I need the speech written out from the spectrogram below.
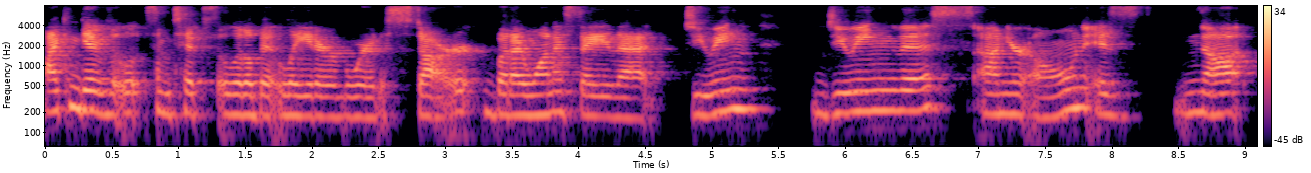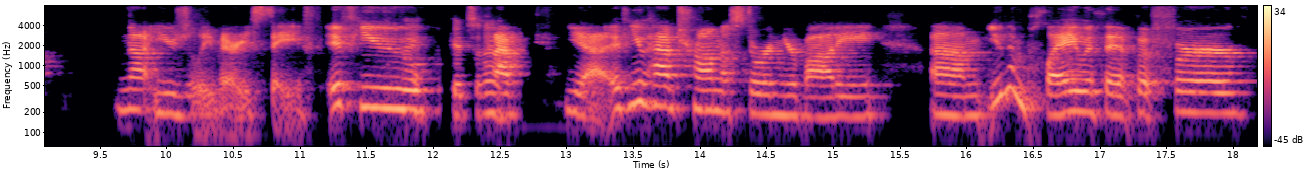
I can give some tips a little bit later of where to start, but I want to say that doing doing this on your own is not not usually very safe. If you Good to know. have yeah, if you have trauma stored in your body, um, you can play with it. But for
